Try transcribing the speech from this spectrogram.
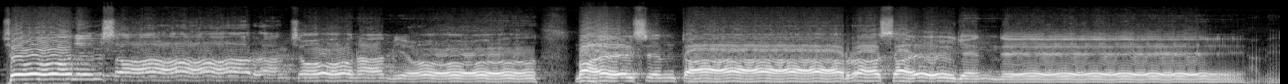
주님 사랑 전하며 말씀 따라 살겠네. 아멘.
